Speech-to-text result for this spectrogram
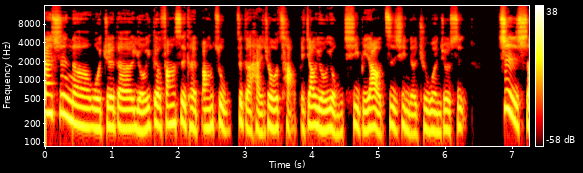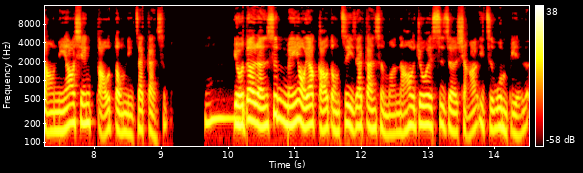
但是呢，我觉得有一个方式可以帮助这个含羞草比较有勇气、比较有自信的去问，就是至少你要先搞懂你在干什么。嗯，有的人是没有要搞懂自己在干什么，然后就会试着想要一直问别人。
